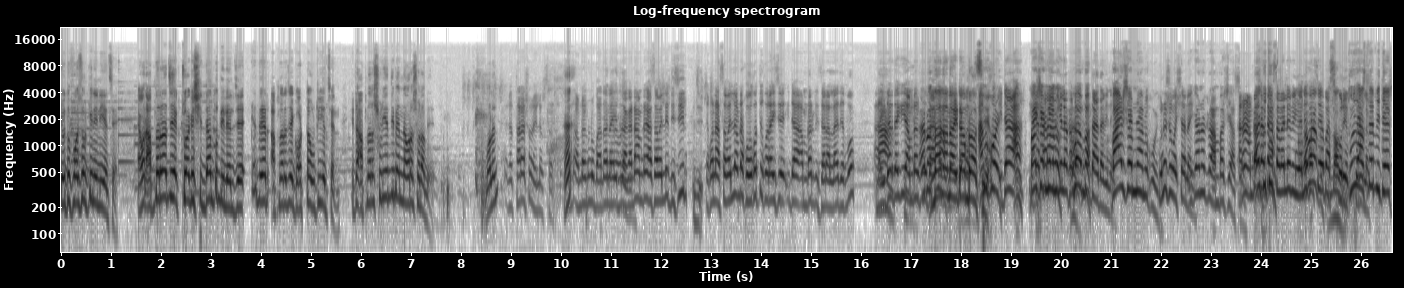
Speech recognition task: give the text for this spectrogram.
যেহেতু ফসল কিনে নিয়েছে। এখন আপনারা যে একটু আগে সিদ্ধান্ত দিলেন যে এদের আপনারা যে গড়টা উঠিয়েছেন এটা আপনারা সরিয়ে দিবেন না ওরা সরাবে? বলেন। তারা সরাইল স্যার। হ্যাঁ? আমরা কোনো বাধা নাই। জায়গাটা আমরা আশা পাইলে দিছিল এখন আশা পাইলে আমরা ক্ষয়ক্ষতি করাইছে এটা আমরা বিচার আল্লাহ দেখব। আর এটার দেখি আমরা কোনো না না না এটা আমরা আছি। আমি কই? এটা- আ, ভাই এটা সামনে তারা আমি আমাকে এলাকার বা, কোনো বা, দায় দাবি নাই। ভাইয়ের সামনে আমি কই? কোনো সমস্যা নাই। এখানে গ্রামবাসী আছে। কারণ আমরা এই যাতে তুই- আশা পাইলে বিজ্ঞানী বাবা, করছে বাস করি। তুই আসলে বিদেশ।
